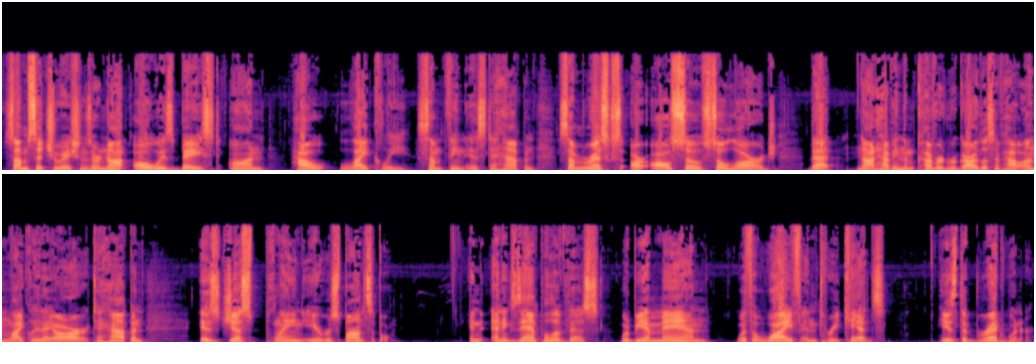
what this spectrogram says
some situations are not always based on how likely something is to happen. Some risks are also so large that not having them covered, regardless of how unlikely they are to happen, is just plain irresponsible. an example of this would be a man with a wife and three kids. He is the breadwinner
